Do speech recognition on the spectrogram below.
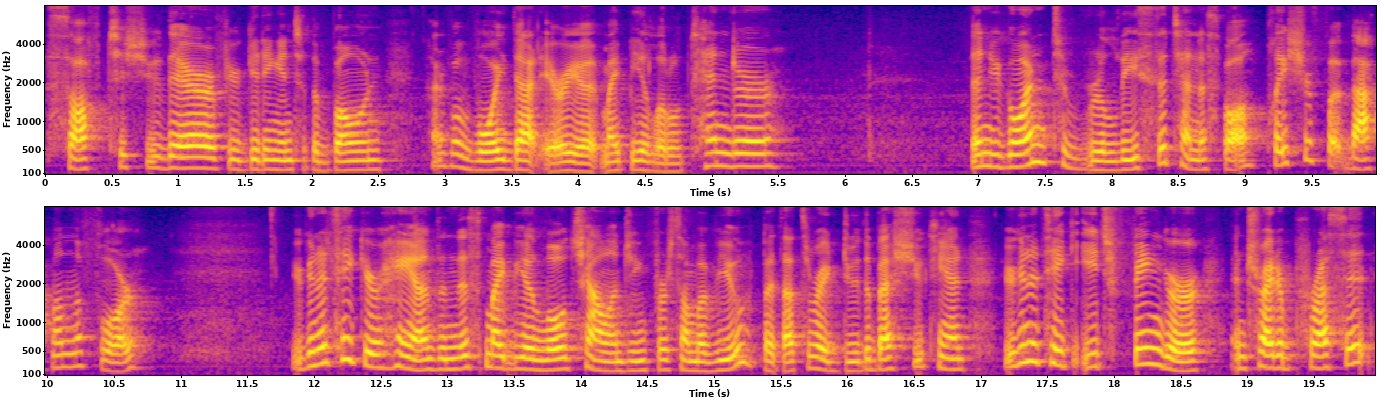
soft tissue there. If you're getting into the bone, kind of avoid that area. It might be a little tender. Then you're going to release the tennis ball, place your foot back on the floor. You're going to take your hands, and this might be a little challenging for some of you, but that's all right. Do the best you can. You're going to take each finger and try to press it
